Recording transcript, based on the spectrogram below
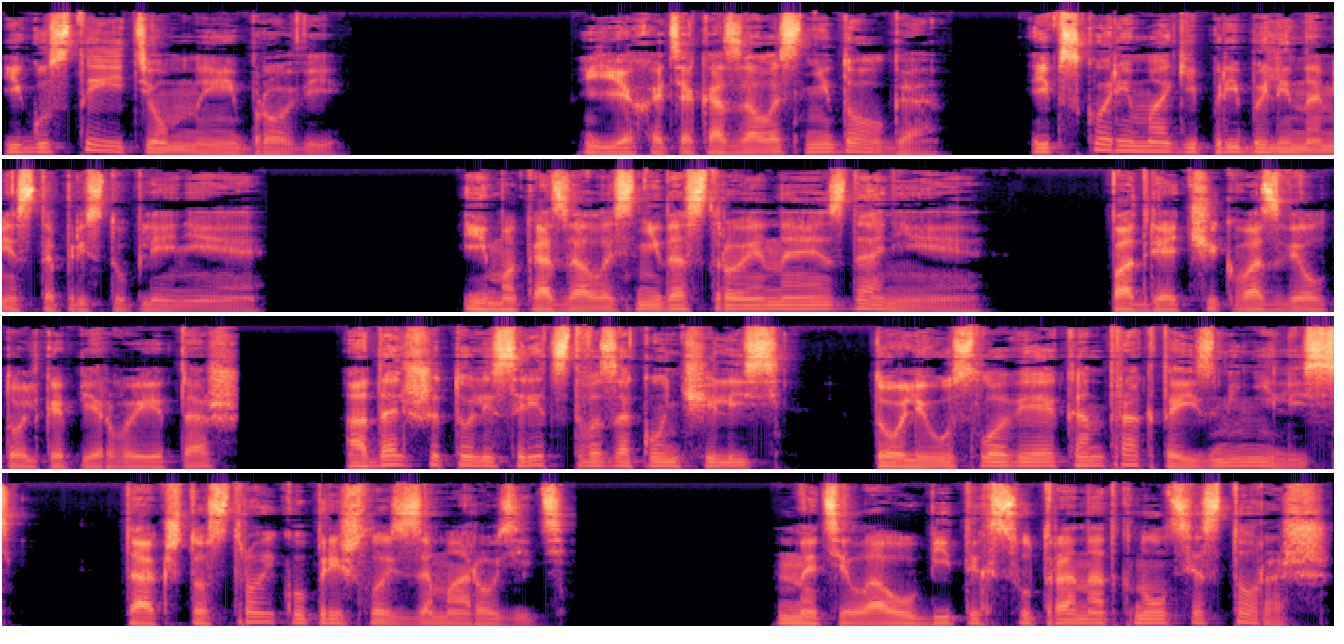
и густые темные брови. Ехать оказалось недолго, и вскоре маги прибыли на место преступления. Им оказалось недостроенное здание. Подрядчик возвел только первый этаж, а дальше то ли средства закончились, то ли условия контракта изменились, так что стройку пришлось заморозить. На тела убитых с утра наткнулся сторож,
